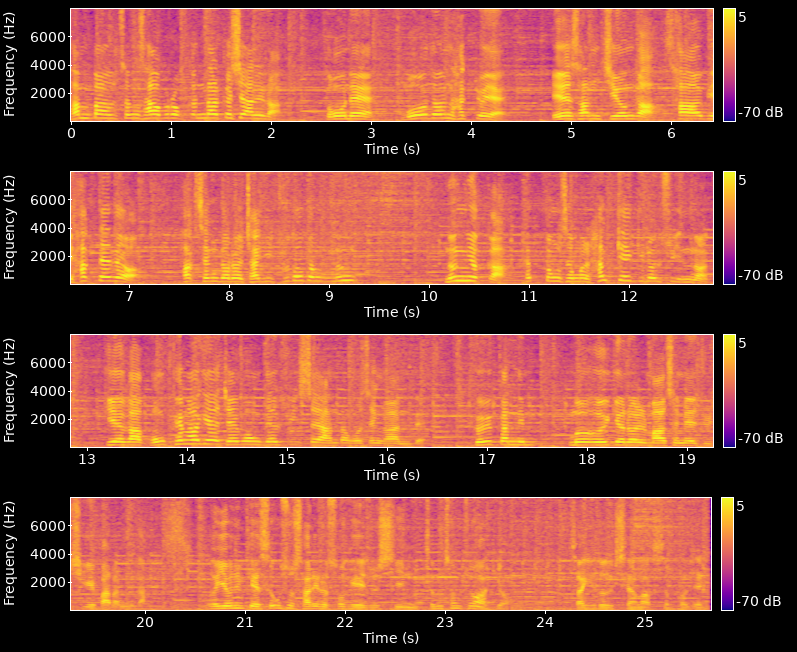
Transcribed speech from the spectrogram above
단발성 사업으로 끝날 것이 아니라 도내 모든 학교에 예산 지원과 사업이 확대되어 학생들의 자기 주도적 능, 능력과 협동성을 함께 기를 수 있는 기회가 공평하게 제공될 수 있어야 한다고 생각하는데 교육감님 뭐 의견을 말씀해 주시기 바랍니다. 의원님께서 우수 사례를 소개해 주신 점촌중학교 자기도덕 체험학습 프로젝트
